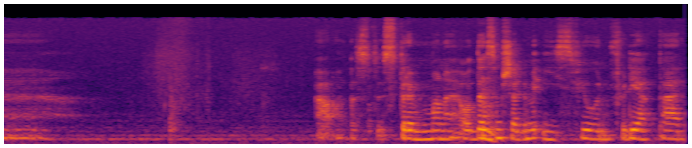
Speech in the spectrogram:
eh, ja, strømmene og det som skjedde med Isfjorden. Fordi at der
